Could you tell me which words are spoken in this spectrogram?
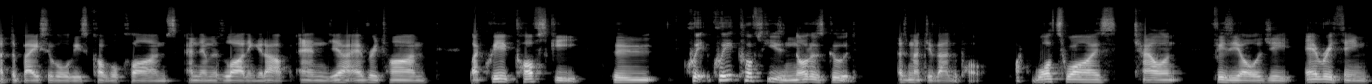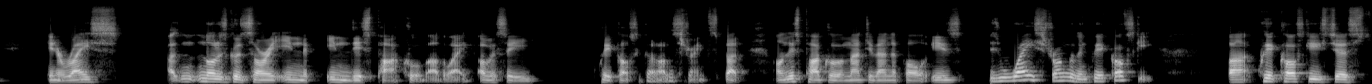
at the base of all these cobble climbs, and then was lighting it up. And yeah, every time, like Kwiatkowski, who Kwiatkowski is not as good as Mathieu van der Poel. Like watts wise, talent, physiology, everything in a race. Uh, not as good, sorry, in the, in this parcours, by the way. Obviously, Kwiatkowski got other strengths. But on this parcours, Mathieu van der Poel is is way stronger than Kwiatkowski. But Kwiatkowski is just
